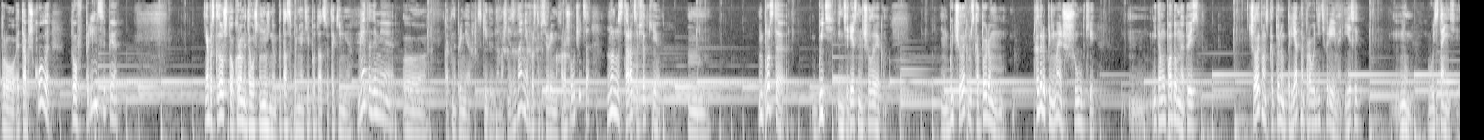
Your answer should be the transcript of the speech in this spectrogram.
про этап школы, то в принципе я бы сказал, что кроме того, что нужно пытаться поднять репутацию такими методами, э, как, например, скидывать домашние задания, просто все время хорошо учиться, нужно стараться все-таки э, ну, просто быть интересным человеком. Быть человеком, с которым, который понимает шутки и тому подобное. То есть человеком, с которым приятно проводить время. Если ну, вы станете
